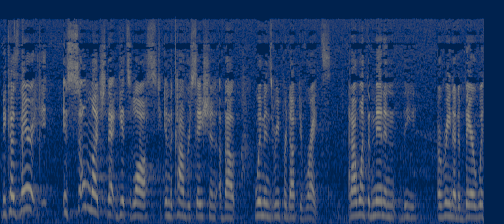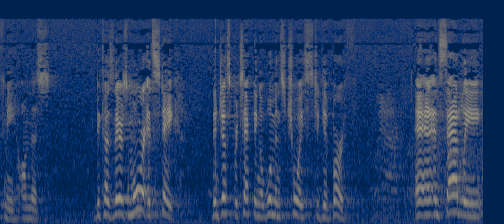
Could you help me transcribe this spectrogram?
because there is so much that gets lost in the conversation about women's reproductive rights. And I want the men in the arena to bear with me on this because there's more at stake than just protecting a woman's choice to give birth. And, and, sadly,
